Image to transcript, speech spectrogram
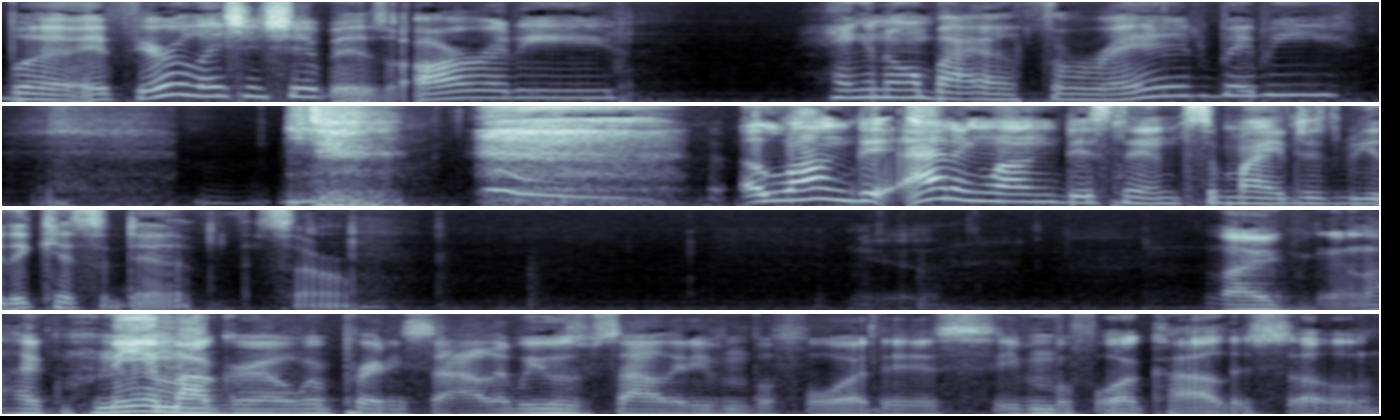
but if your relationship is already hanging on by a thread, baby. a long di- adding long distance might just be the kiss of death. So like like me and my girl, we're pretty solid. We was solid even before this, even before college. So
